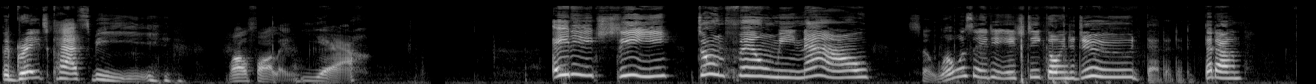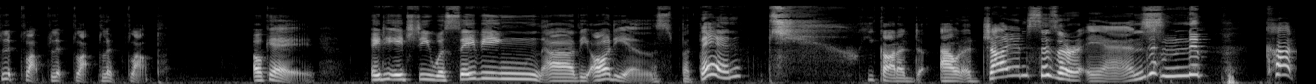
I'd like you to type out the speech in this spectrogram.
the great Gatsby while falling. Yeah. 80-HD, don't fail me now. So, what was 80-HD going to do? Da da da da da. Flip flop, flip flop, flip flop. Okay, 80-HD was saving uh, the audience, but then psh, he got a, out a giant scissor and snip cut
